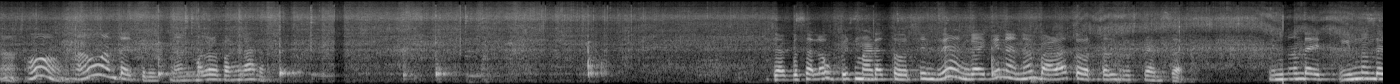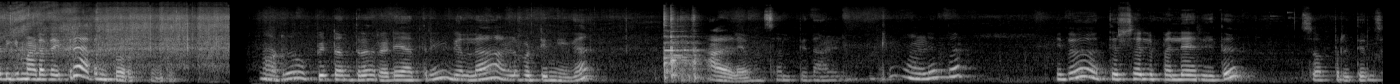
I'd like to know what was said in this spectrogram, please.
ಹಾಂ ಹ್ಞೂ ಹ್ಞೂ ಅಂತೈತ್ರಿ ನನ್ನ ಮಗಳು ಬಂಗಾರ. ಜಗ್ಗ ಸಲ ಉಪ್ಪಿಟ್ಟು ಮಾಡೋದು ತೋರಿಸ್ತೀನಿ ರೀ ಹಂಗಾಗಿ ನಾನು ಭಾಳ ತೋರ್ಸಲ್ಲ ರೀ ಫ್ರೆಂಡ್ಸ್ ಇನ್ನೊಂದು ಐತ್ ಇನ್ನೊಂದು ಅಡುಗೆ ಮಾಡೋದೈತ್ರಿ ಅದನ್ನ ತೋರಿಸ್ತೀನಿ ರೀ. ನೋಡ್ರಿ ಉಪ್ಪಿಟ್ಟು ಅಂತ ರೆಡಿ ಆತ್ರಿ ಈಗೆಲ್ಲ ಅಳ್ಳು ಬಿಟ್ಟೀನಿ ಈಗ. ಅಳ್ಳೆ ಒಂದು ಸ್ವಲ್ಪ ಇದು ಹಳ್ಳಿ. ಹಳ್ಳಿಂದ ಇದು ತಿರ್ಸಲ್ಲಿ ಪಲ್ಯ ರೀ ಇದು. ಸೊಪ್ಪು ರೀ ತಿರ್ಸ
